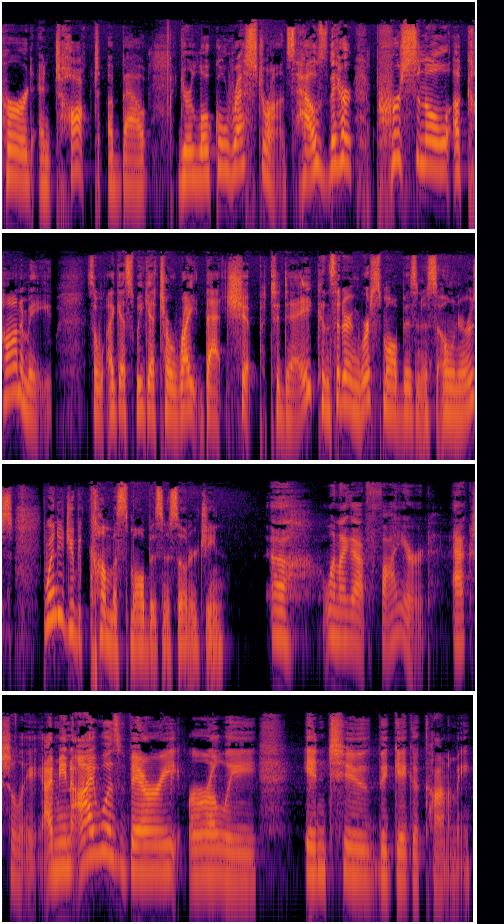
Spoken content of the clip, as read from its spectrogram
heard and talked about your local restaurants. How's their personal economy? So I guess we get to right that ship today, considering we're small business owners. When did you become a small business owner, Jean? Uh, when I got fired, actually. I mean, I was very early into the gig economy.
